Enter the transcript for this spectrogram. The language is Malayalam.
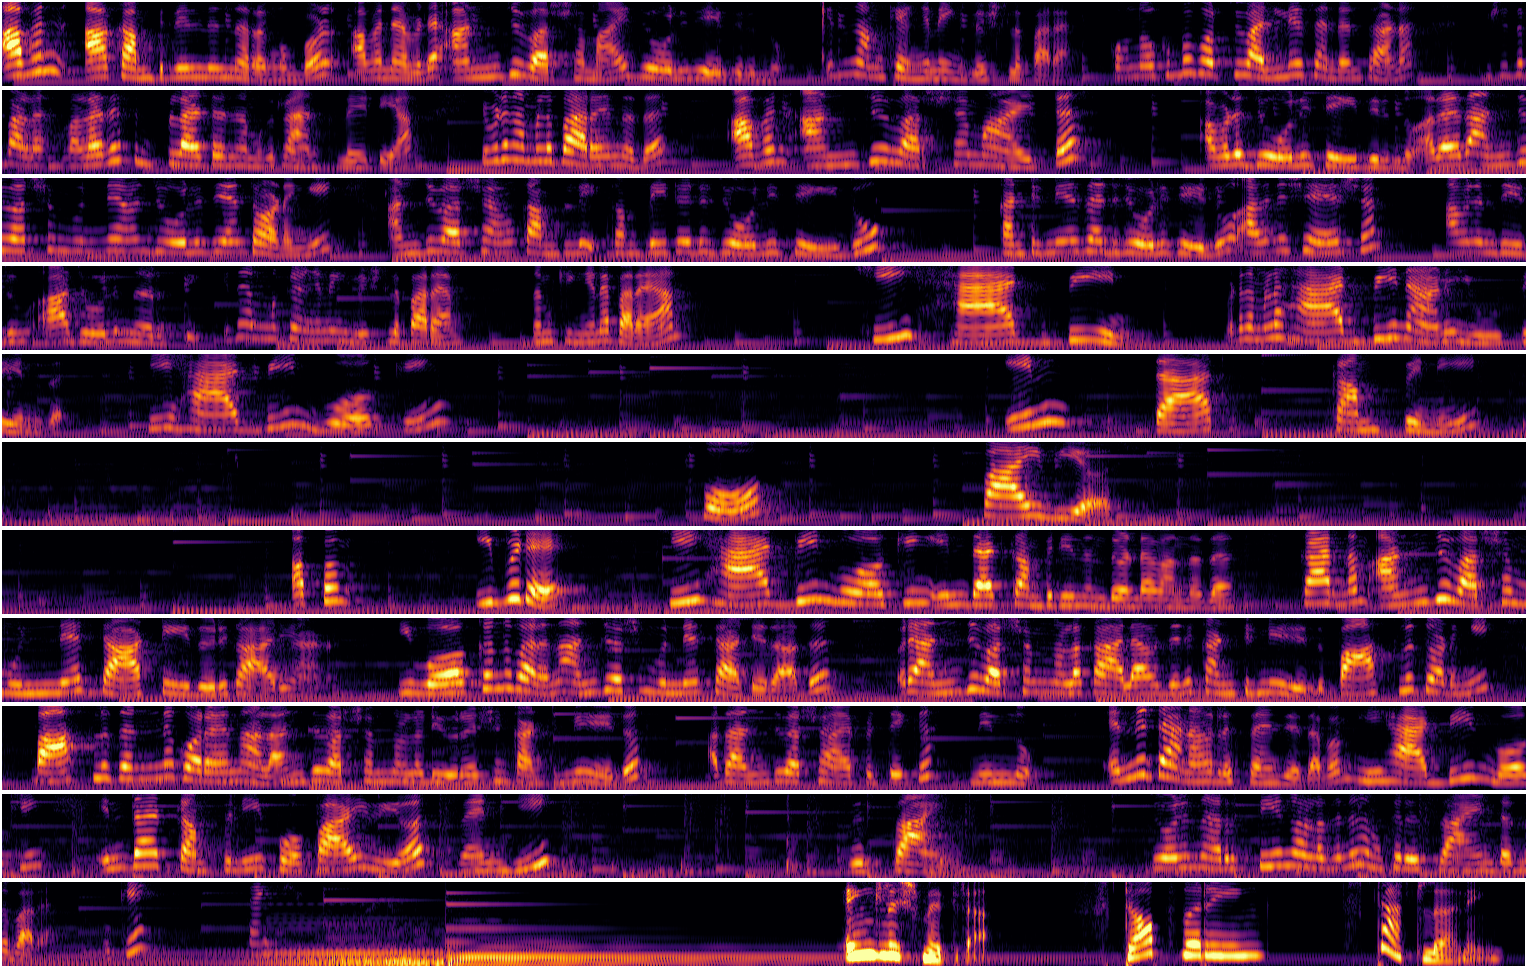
അവൻ ആ കമ്പനിയിൽ നിന്ന് ഇറങ്ങുമ്പോൾ അവൻ അവിടെ അഞ്ച് വർഷമായി ജോലി ചെയ്തിരുന്നു. ഇത് നമുക്ക് എങ്ങനെ ഇംഗ്ലീഷിൽ പറയാം? നോക്കുമ്പോൾ കുറച്ച് വലിയ സെന്റൻസ് ആണ്. പക്ഷെ ഇത് വള- വളരെ സിമ്പിൾ ആയിട്ട് തന്നെ നമുക്ക് ട്രാൻസ്ലേറ്റ് ചെയ്യാം. ഇവിടെ നമ്മൾ പറയുന്നത് അവൻ അഞ്ച് വർഷമായിട്ട് അവിടെ ജോലി ചെയ്തിരുന്നു. അതായത് അഞ്ച് വർഷം മുന്നേ അവൻ ജോലി ചെയ്യാൻ തുടങ്ങി. അഞ്ച് വർഷം അവൻ കംപ്ലീ കംപ്ലീറ്റ് ആയിട്ട് ജോലി ചെയ്തു. കണ്ടിന്യൂസ് ആയിട്ട് ജോലി ചെയ്തു. അതിനുശേഷം അവൻ എന്ത് ചെയ്തു? ആ ജോലി നിർത്തി. ഇത് നമുക്ക് എങ്ങനെ ഇംഗ്ലീഷിൽ പറയാം? നമുക്ക് ഇങ്ങനെ പറയാം. ഹി ഹാഡ് ബീൻ ഇവിടെ നമ്മൾ ഹാഡ് ബീൻ ആണ് യൂസ് ചെയ്യുന്നത്. He had been working in that company for five years അപ്പം ഇവിടെ he had been working in that company എന്ന് എന്തുകൊണ്ടാണ് വന്നത്? കാരണം അഞ്ച് വർഷം മുന്നേ സ്റ്റാർട്ട് ചെയ്തൊരു കാര്യമാണ്. ഈ വർക്ക് എന്ന് പറയുന്നത് അഞ്ച് വർഷം മുന്നേ സ്റ്റാർട്ട് ചെയ്തത്. അത് ഒരു അഞ്ച് വർഷം എന്നുള്ള കാലാവധിയിൽ കണ്ടിന്യൂ ചെയ്തു. പാസ്റ്റിൽ തുടങ്ങി പാസ്റ്റിൽ തന്നെ കുറേ നാൾ അഞ്ച് വർഷം എന്നുള്ള ഡ്യൂറേഷൻ കണ്ടിന്യൂ ചെയ്തു. അത് അഞ്ച് വർഷം ആയപ്പോഴത്തേക്ക് നിന്നു. എന്നിട്ടാണ് അവൻ റിസൈൻ ചെയ്തത്. അപ്പം he had been working in that company for five years when he resign ജോലി നിർത്തി എന്നുള്ളതിന് നമുക്ക് റിസൈൻഡ് എന്ന് പറയാം. Okay thank you English Mitra stop worrying start learning.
